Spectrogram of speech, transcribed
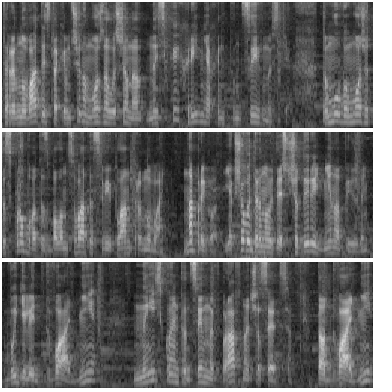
Тренуватись таким чином можна лише на низьких рівнях інтенсивності, тому ви можете спробувати збалансувати свій план тренувань. Наприклад, якщо ви тренуєтесь 4 дні на тиждень, виділіть 2 дні низькоінтенсивних вправ на час та 2 дні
